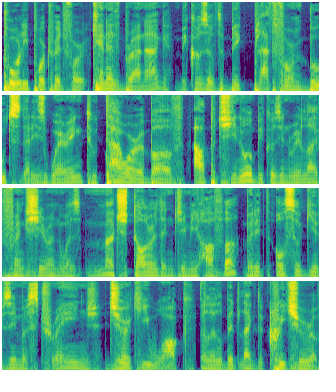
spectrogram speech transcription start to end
poorly portrayed for Kenneth Branagh because of the big platform boots that he's wearing to tower above Al Pacino, because in real life Frank Sheeran was much taller than Jimmy Hoffa, but it also gives him a strange, jerky walk, a little bit like the creature of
